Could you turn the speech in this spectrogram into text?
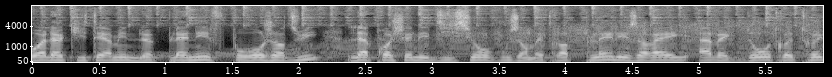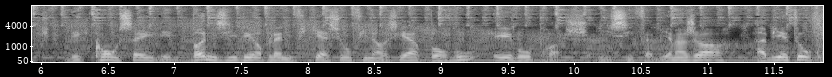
Voilà qui termine le planif pour aujourd'hui. La prochaine édition vous en mettra plein les oreilles avec d'autres trucs, des conseils, des bonnes idées en planification financière pour vous et vos proches. Ici Fabien Major. À bientôt.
